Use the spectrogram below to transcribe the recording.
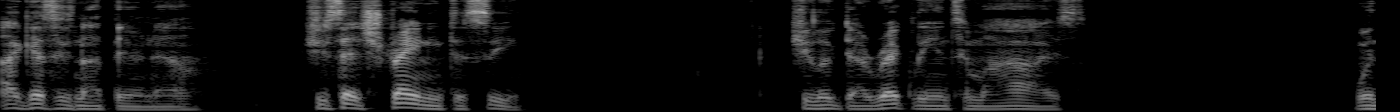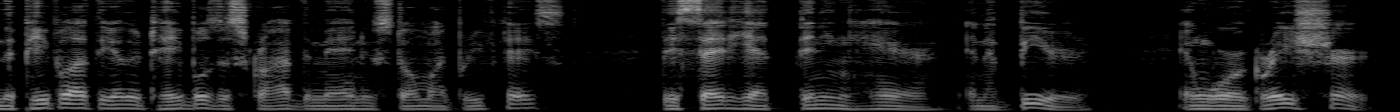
I guess he's not there now, she said, straining to see. She looked directly into my eyes. When the people at the other tables described the man who stole my briefcase, they said he had thinning hair and a beard and wore a gray shirt.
